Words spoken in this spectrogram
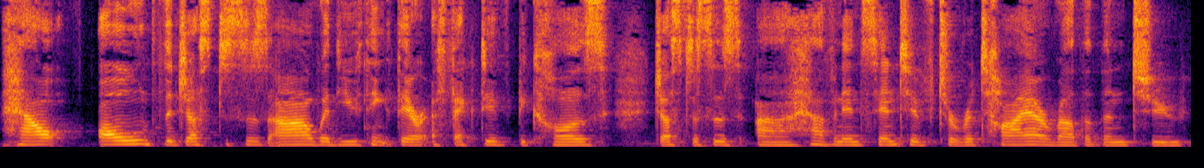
how old the justices are, whether you think they're effective because justices uh, have an incentive to retire rather than to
